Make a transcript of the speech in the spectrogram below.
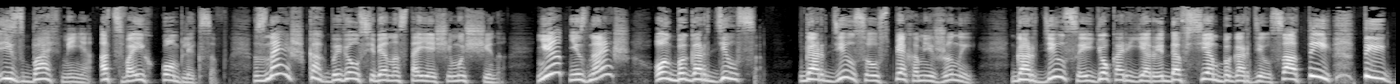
избавь меня от своих комплексов. Знаешь, как бы вел себя настоящий мужчина? Нет, не знаешь? Он бы гордился гордился успехами жены, гордился ее карьерой, да всем бы гордился, а ты, ты...»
